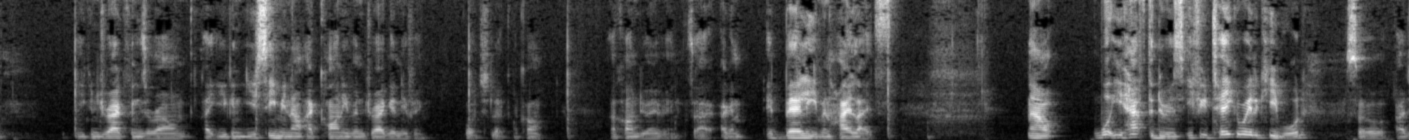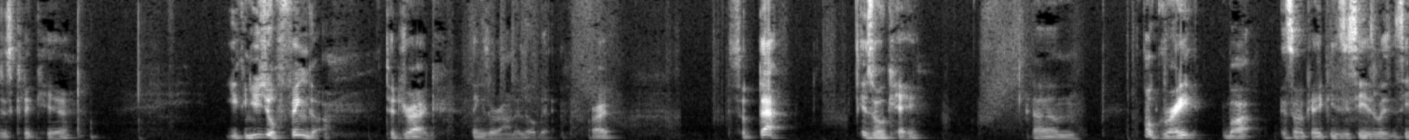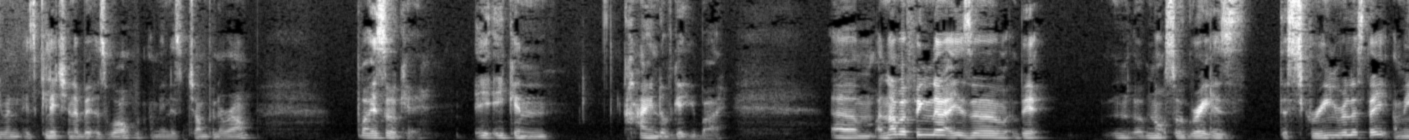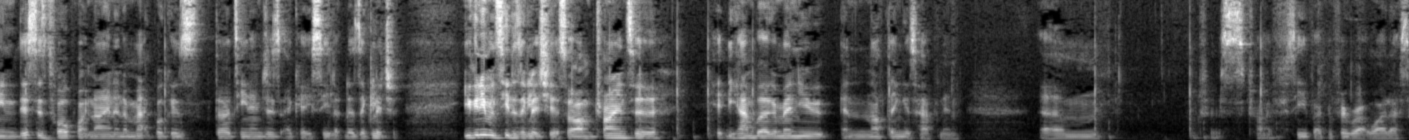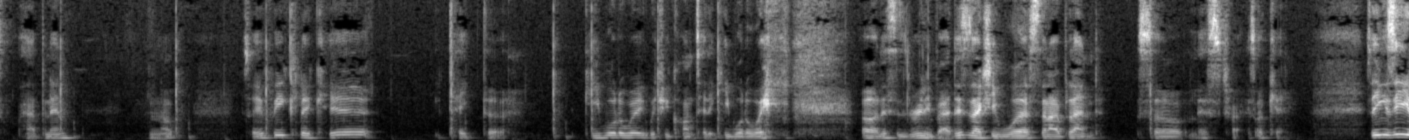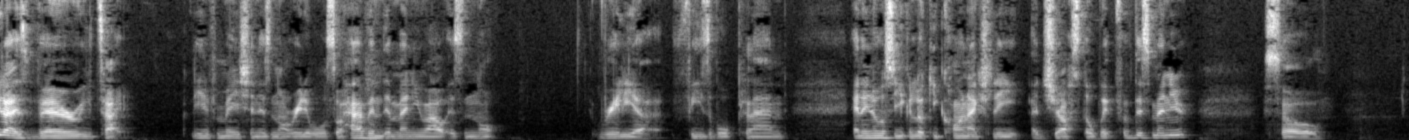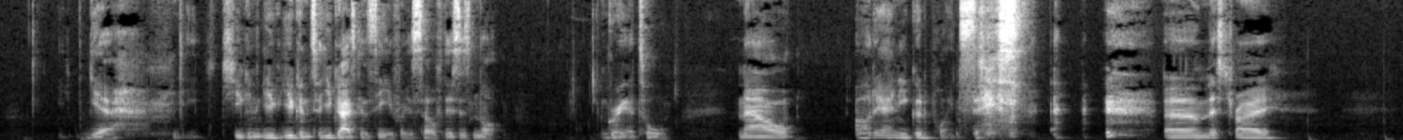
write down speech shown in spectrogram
You can drag things around. Like you can you see me now, I can't even drag anything. Watch, look, I can't. I can't do anything. So I, I can it barely even highlights. Now, what you have to do is if you take away the keyboard, so I just click here, you can use your finger to drag things around a little bit, right? So that is okay. Um, not great, but it's okay because you see it's, even it's glitching a bit as well. I mean, it's jumping around, but it's okay. It, it can kind of get you by. Um, another thing that is a bit not so great is the screen real estate. I mean, this is 12.9 and the MacBook is 13 inches. Okay, see, look, there's a glitch. You can even see there's a glitch here. So I'm trying to hit the hamburger menu and nothing is happening. Um, just try to see if I can figure out why that's happening. Nope. So if we click here, take the keyboard away, which we can't take the keyboard away. Oh, this is really bad. This is actually worse than I planned. So let's try this. Okay. So you can see that it's very tight. The information is not readable. So having the menu out is not really a feasible plan. And then also you can look, you can't actually adjust the width of this menu. So yeah, you can you you can so you guys can see for yourself. This is not great at all. Now, are there any good points to this? Um, let's try.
